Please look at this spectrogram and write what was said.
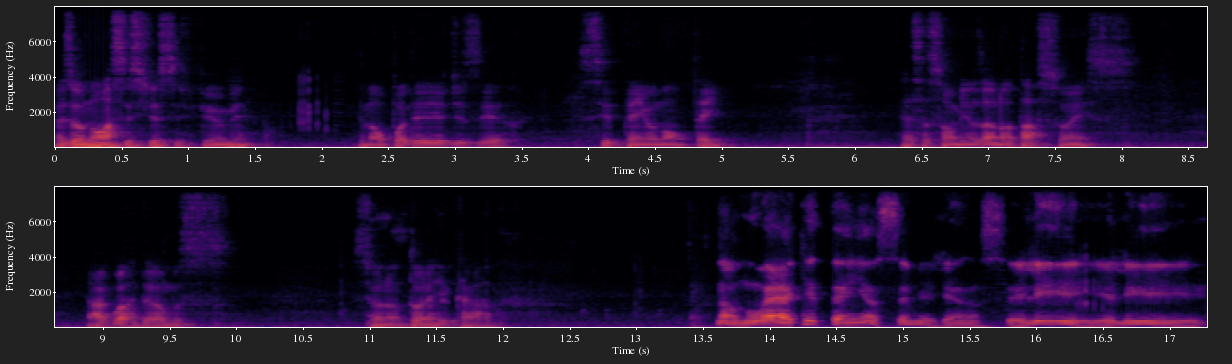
mas eu não assisti esse filme e não poderia dizer se tem ou não tem. Essas são minhas anotações. Aguardamos, senhor Antônio Ricardo. Não, não é que tenha semelhança. Ele, ele,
